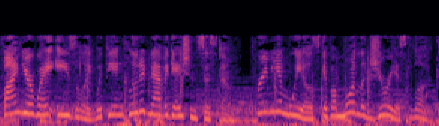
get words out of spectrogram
Find your way easily with the included navigation system. Premium wheels give a more luxurious look.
